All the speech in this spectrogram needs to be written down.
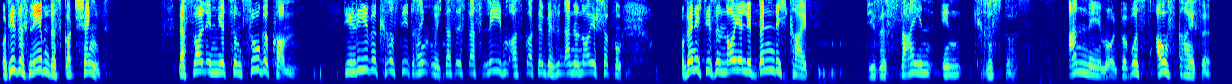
Und dieses Leben, das Gott schenkt, das soll in mir zum Zuge kommen. Die Liebe Christi drängt mich. Das ist das Leben aus Gott, denn wir sind eine neue Schöpfung. Und wenn ich diese neue Lebendigkeit dieses Sein in Christus annehme und bewusst aufgreife,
